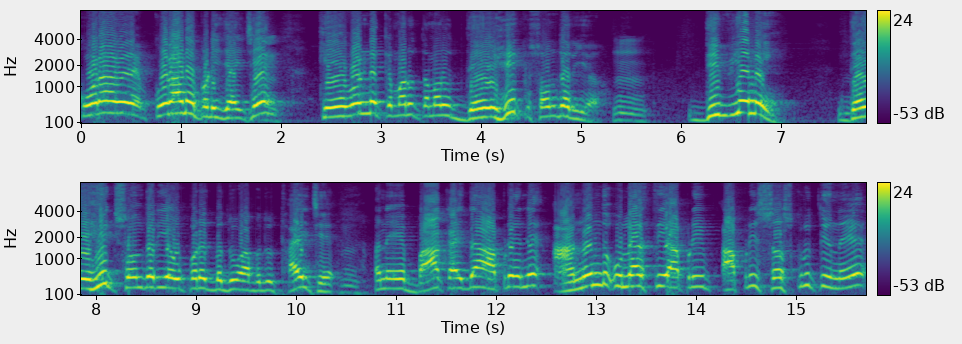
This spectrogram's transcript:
કોરાણે કોરાણે પડી જાય છે. કેવળ ને તમારું તમારું દૈહિક સૌંદર્ય. દિવ્ય નહીં. દૈહિક સૌંદર્ય ઉપર જ બધું આ બધું થાય છે. અને એ બાકાયદા આપણે એને આનંદ ઉલ્લાસથી આપણી આપણી સંસ્કૃતિને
